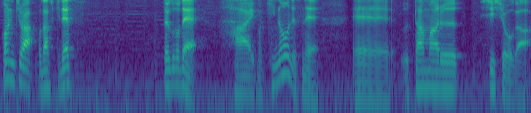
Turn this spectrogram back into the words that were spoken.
こんにちは、小田敷です。ということで、はい、まあ、昨日ですね、えー、歌丸師匠が、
